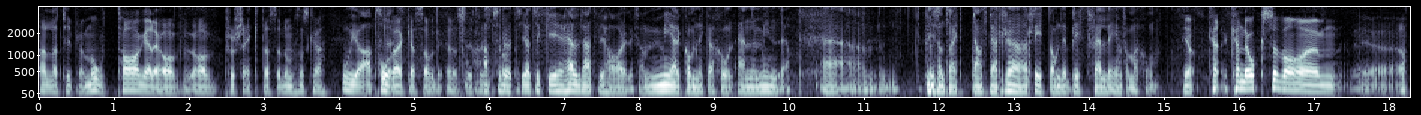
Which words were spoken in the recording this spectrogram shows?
alla typer av mottagare av, av projekt. Alltså de som ska oh ja, påverkas av det. Absolut, jag tycker hellre att vi har liksom mer kommunikation än mindre. Ehm, det blir som sagt ganska rörigt om det är bristfällig information. Ja. Kan, kan det också vara äh, att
